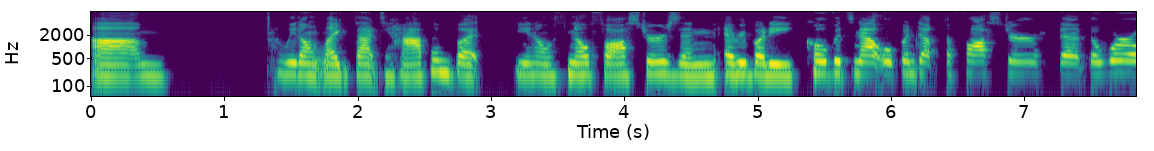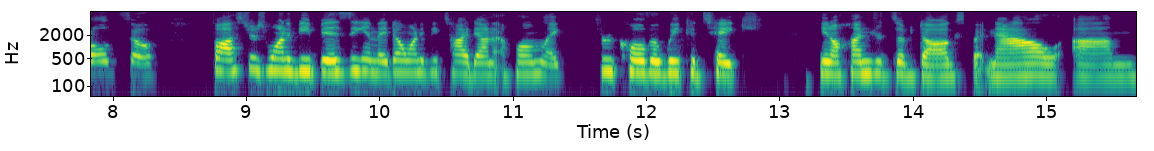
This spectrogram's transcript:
Um, we don't like that to happen but you know with no fosters and everybody covid's now opened up the foster the, the world. So fosters want to be busy and they don't want to be tied down at home like through covid we could take you know hundreds of dogs but now um,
